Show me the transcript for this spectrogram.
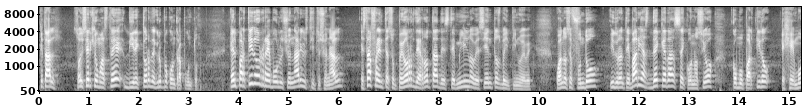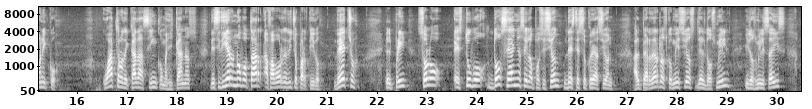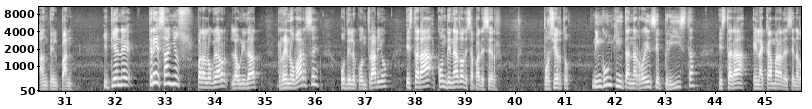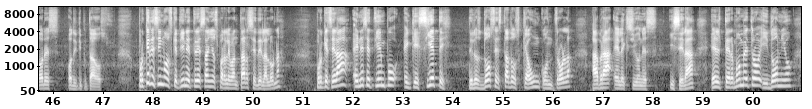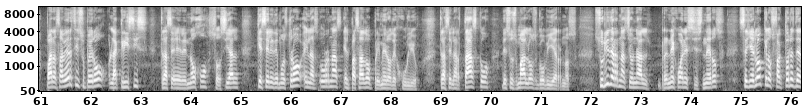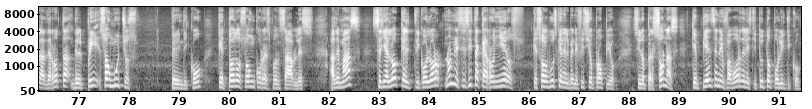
¿Qué tal? Soy Sergio Masté, director de Grupo Contrapunto. El Partido Revolucionario Institucional está frente a su peor derrota desde 1929, cuando se fundó y durante varias décadas se conoció como partido hegemónico. Cuatro de cada cinco mexicanos decidieron no votar a favor de dicho partido. De hecho, el PRI solo estuvo 12 años en la oposición desde su creación, al perder los comicios del 2000 y 2006 ante el PAN. Y tiene tres años para lograr la unidad, renovarse o de lo contrario estará condenado a desaparecer. Por cierto, ningún quintanarroense priista estará en la Cámara de Senadores o de Diputados. ¿Por qué decimos que tiene tres años para levantarse de la lona? Porque será en ese tiempo en que siete de los dos estados que aún controla habrá elecciones y será el termómetro idóneo para saber si superó la crisis tras el enojo social que se le demostró en las urnas el pasado primero de julio, tras el hartazgo de sus malos gobiernos. Su líder nacional, René Juárez Cisneros, señaló que los factores de la derrota del PRI son muchos, pero indicó que todos son corresponsables. Además, señaló que el tricolor no necesita carroñeros que solo busquen el beneficio propio, sino personas que piensen en favor del instituto político.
